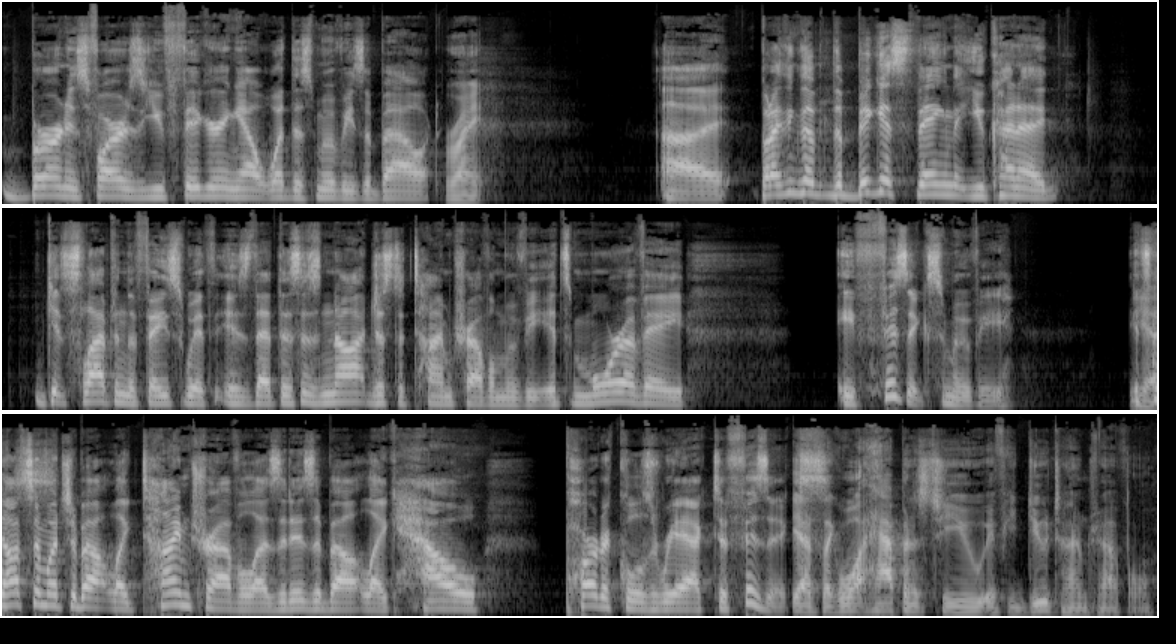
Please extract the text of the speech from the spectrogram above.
burn as far as you figuring out what this movie's about. Right. Uh, but I think the the biggest thing that you kind of get slapped in the face with is that this is not just a time travel movie. It's more of a a physics movie. It's not so much about like time travel as it is about like how particles react to physics. Yeah, it's like what happens to you if you do time travel.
